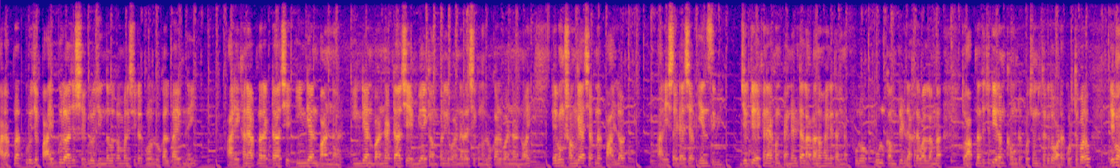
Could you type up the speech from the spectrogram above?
আর আপনার পুরো যে পাইপগুলো আছে, সেগুলো জিন্দাল কোম্পানি সেটার কোনো লোকাল পাইপ নেই। আর এখানে আপনার একটা আছে ইন্ডিয়ান বার্নার। ইন্ডিয়ান বার্নারটা আছে এমবিআই কোম্পানির বার্নার আছে, কোনো লোকাল বার্নার নয়। এবং সঙ্গে আছে আপনার পাইলট, আর এই সাইডে আছে এনসিবি। যেহেতু এখানে এখন প্যানেলটা লাগানো হয়নি তার জন্য পুরো ফুল কমপ্লিট দেখাতে পারলাম না। তো আপনাদের যদি এরকম কাউন্টার পছন্দ থাকে তো অর্ডার করতে পারো। এবং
